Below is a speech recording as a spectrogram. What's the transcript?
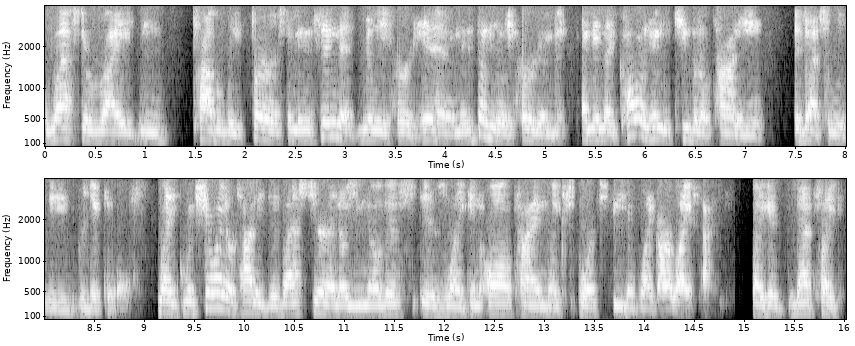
left or right, and probably first. I mean, the thing that really hurt him, and it doesn't really hurt him, but I mean, like calling him the Cuban Ohtani is absolutely ridiculous. Like what Shohei Ohtani did last year, I know you know this, is like an all time like sports feat of like our lifetime. Like it, that's like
